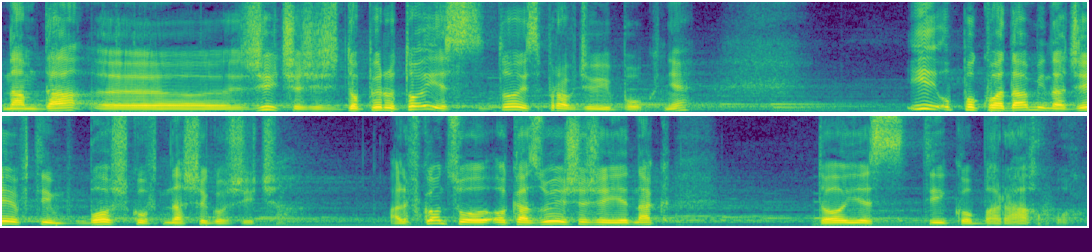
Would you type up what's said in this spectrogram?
nam da e, życie, że dopiero to jest, to jest prawdziwy Bóg, nie? I pokładamy nadzieję w tym bożku naszego życia. Ale w końcu okazuje się, że jednak to jest tylko barachło.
